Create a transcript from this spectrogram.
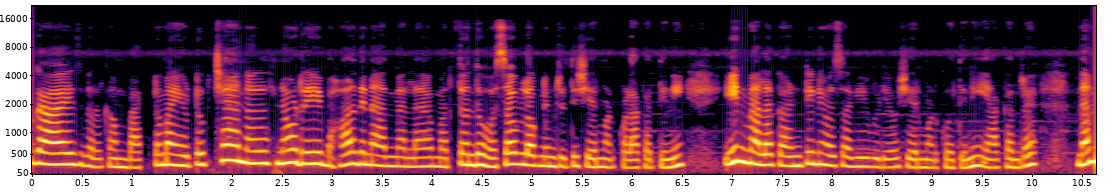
Hello guys welcome back to my YouTube channel ನೋಡ್ರಿ ಭಾಳ ದಿನ ಆದಮೇಲೆ ಮತ್ತೊಂದು ಹೊಸ ವ್ಲಾಗ್ ನಿಮ್ಮ ಜೊತೆ ಶೇರ್ ಮಾಡ್ಕೊಳಕತ್ತೀನಿ. ಇನ್ಮೇಲೆ ಕಂಟಿನ್ಯೂಸ್ ಆಗಿ ವಿಡಿಯೋ ಶೇರ್ ಮಾಡ್ಕೋತೀನಿ. ಯಾಕಂದರೆ ನಮ್ಮ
